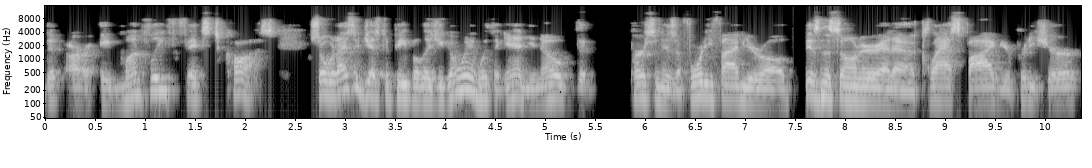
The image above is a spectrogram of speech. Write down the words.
that are a monthly fixed cost. So what I suggest to people is you go in with again, you know, the person is a 45 year old business owner at a class five, you're pretty sure.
